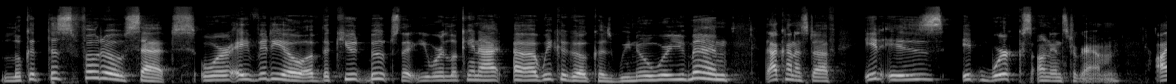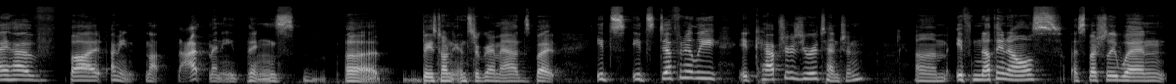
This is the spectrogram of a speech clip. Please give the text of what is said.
Look at this photo set or a video of the cute boots that you were looking at uh, a week ago because we know where you've been. That kind of stuff. It is, it works on Instagram. I have bought, I mean, not that many things uh, based on Instagram ads, but it's it's definitely it captures your attention. Um, if nothing else, especially when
